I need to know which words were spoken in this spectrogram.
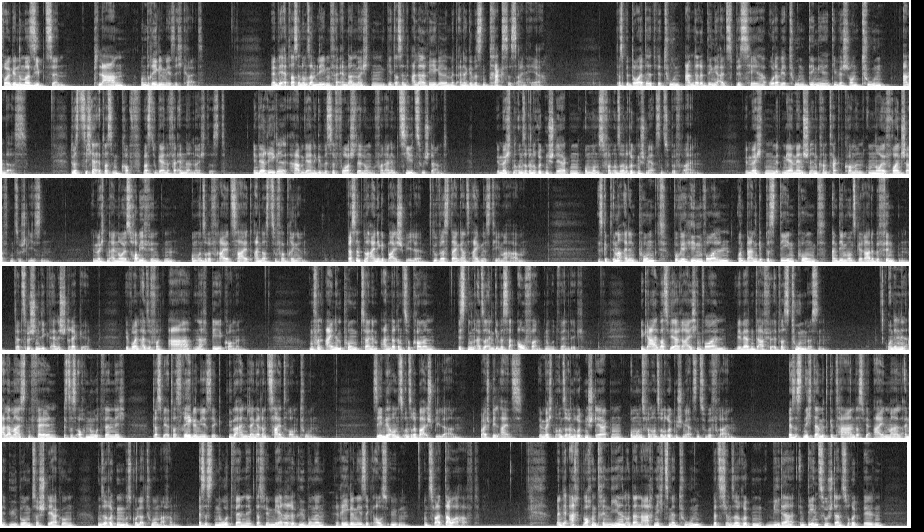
Folge Nummer 17. Plan und Regelmäßigkeit. Wenn wir etwas in unserem Leben verändern möchten, geht das in aller Regel mit einer gewissen Praxis einher. Das bedeutet, wir tun andere Dinge als bisher oder wir tun Dinge, die wir schon tun, anders. Du hast sicher etwas im Kopf, was du gerne verändern möchtest. In der Regel haben wir eine gewisse Vorstellung von einem Zielzustand. Wir möchten unseren Rücken stärken, um uns von unseren Rückenschmerzen zu befreien. Wir möchten mit mehr Menschen in Kontakt kommen, um neue Freundschaften zu schließen. Wir möchten ein neues Hobby finden, um unsere freie Zeit anders zu verbringen. Das sind nur einige Beispiele. Du wirst dein ganz eigenes Thema haben. Es gibt immer einen Punkt, wo wir hinwollen und dann gibt es den Punkt, an dem wir uns gerade befinden. Dazwischen liegt eine Strecke. Wir wollen also von A nach B kommen. Um von einem Punkt zu einem anderen zu kommen, ist nun also ein gewisser Aufwand notwendig. Egal was wir erreichen wollen, wir werden dafür etwas tun müssen. Und in den allermeisten Fällen ist es auch notwendig, dass wir etwas regelmäßig über einen längeren Zeitraum tun. Sehen wir uns unsere Beispiele an. Beispiel 1. Wir möchten unseren Rücken stärken, um uns von unseren Rückenschmerzen zu befreien. Es ist nicht damit getan, dass wir einmal eine Übung zur Stärkung unserer Rückenmuskulatur machen. Es ist notwendig, dass wir mehrere Übungen regelmäßig ausüben, und zwar dauerhaft. Wenn wir acht Wochen trainieren und danach nichts mehr tun, wird sich unser Rücken wieder in den Zustand zurückbilden,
